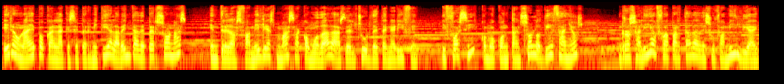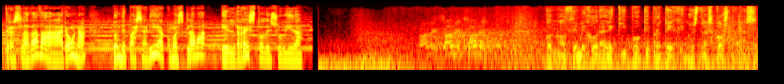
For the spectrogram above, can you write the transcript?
Era una época en la que se permitía la venta de personas entre las familias más acomodadas del sur de Tenerife, y fue así como con tan solo 10 años, Rosalía fue apartada de su familia y trasladada a Arona, donde pasaría como esclava el resto de su vida. Conoce mejor al equipo que protege nuestras costas.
